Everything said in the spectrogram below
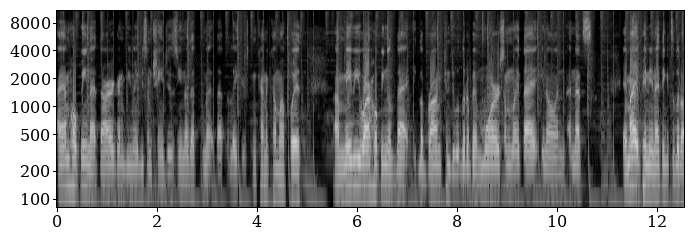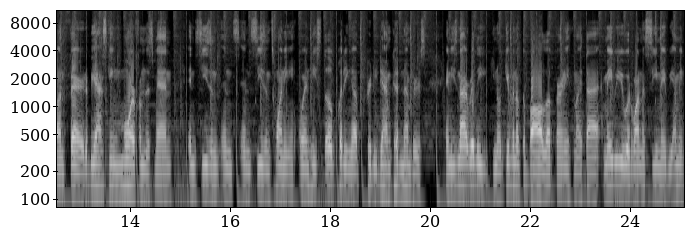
I am hoping that there are going to be maybe some changes, you know, that that the Lakers can kind of come up with. Um, maybe you are hoping that LeBron can do a little bit more or something like that, you know, and and that's in my opinion, I think it's a little unfair to be asking more from this man in season in in season 20 when he's still putting up pretty damn good numbers and he's not really, you know, giving up the ball up or anything like that. Maybe you would want to see maybe I mean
